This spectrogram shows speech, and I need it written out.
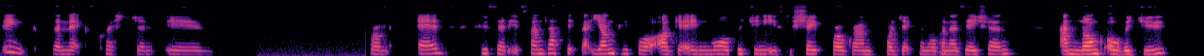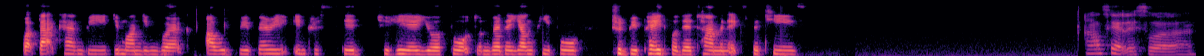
think the next question is from Ed, who said it's fantastic that young people are getting more opportunities to shape programs, projects, and organizations, and long overdue, but that can be demanding work. I would be very interested to hear your thoughts on whether young people should be paid for their time and expertise I'll take this one.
